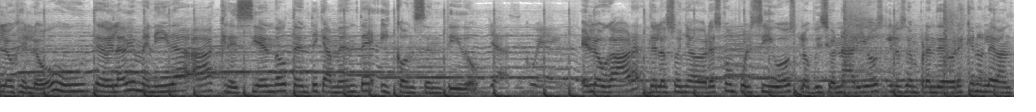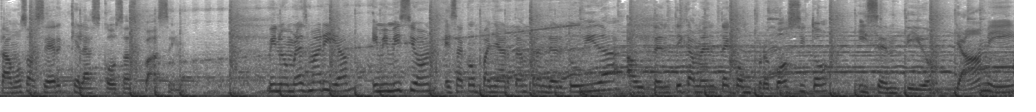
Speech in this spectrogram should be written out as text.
Hello, hello. Te doy la bienvenida a Creciendo auténticamente y con sentido. El hogar de los soñadores compulsivos, los visionarios y los emprendedores que nos levantamos a hacer que las cosas pasen. Mi nombre es María y mi misión es acompañarte a emprender tu vida auténticamente con propósito y sentido. Ya a mí.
